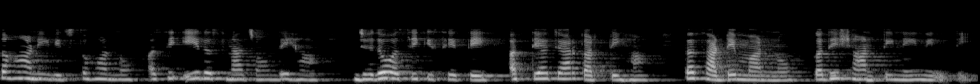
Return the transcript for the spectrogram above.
ਕਹਾਣੀ ਵਿੱਚ ਤੁਹਾਨੂੰ ਅਸੀਂ ਇਹ ਦੱਸਣਾ ਚਾਹੁੰਦੇ ਹਾਂ ਜਦੋਂ ਅਸੀਂ ਕਿਸੇ ਤੇ ਅਤਿਆਚਾਰ ਕਰਦੇ ਹਾਂ, ਤਾਂ ਸਾਡੇ ਮਨ ਨੂੰ ਕਦੇ ਸ਼ਾਂਤੀ ਨਹੀਂ ਮਿਲਦੀ।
